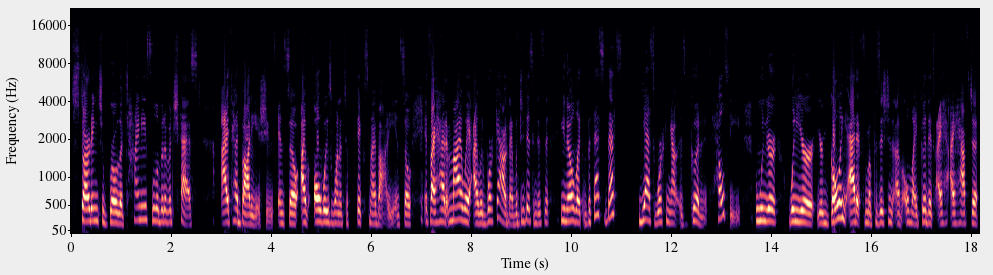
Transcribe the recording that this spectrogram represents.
starting to grow the tiniest little bit of a chest, I've had body issues. And so I've always wanted to fix my body. And so if I had it my way, I would work out and I would do this and this, you know, like, but that's, that's, yes, working out is good and it's healthy. But when you're when you're you're going at it from a position of oh my goodness, I I have to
